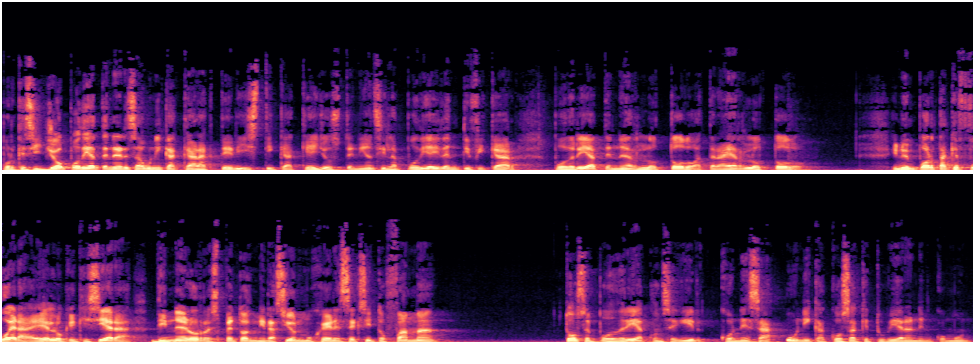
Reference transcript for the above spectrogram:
Porque si yo podía tener esa única característica que ellos tenían, si la podía identificar, podría tenerlo todo, atraerlo todo. Y no importa qué fuera, ¿eh? lo que quisiera, dinero, respeto, admiración, mujeres, éxito, fama, todo se podría conseguir con esa única cosa que tuvieran en común.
